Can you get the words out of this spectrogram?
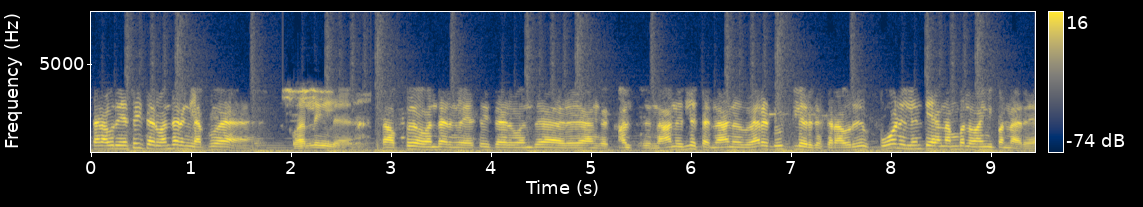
சார் அவர் எஸ்ஐ சார் வந்தாருங்களா அப்போ வரலீங்களே. அப்போ வந்தாருங்களா. எஸ்ஐ சார் வந்து அங்கே கால் நான் இல்லை சார் நான் வேற டியூட்டியில் இருக்கேன் சார். அவரு ஃபோன்லேருந்து என் நம்பரில் வாங்கி பண்ணாரு.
